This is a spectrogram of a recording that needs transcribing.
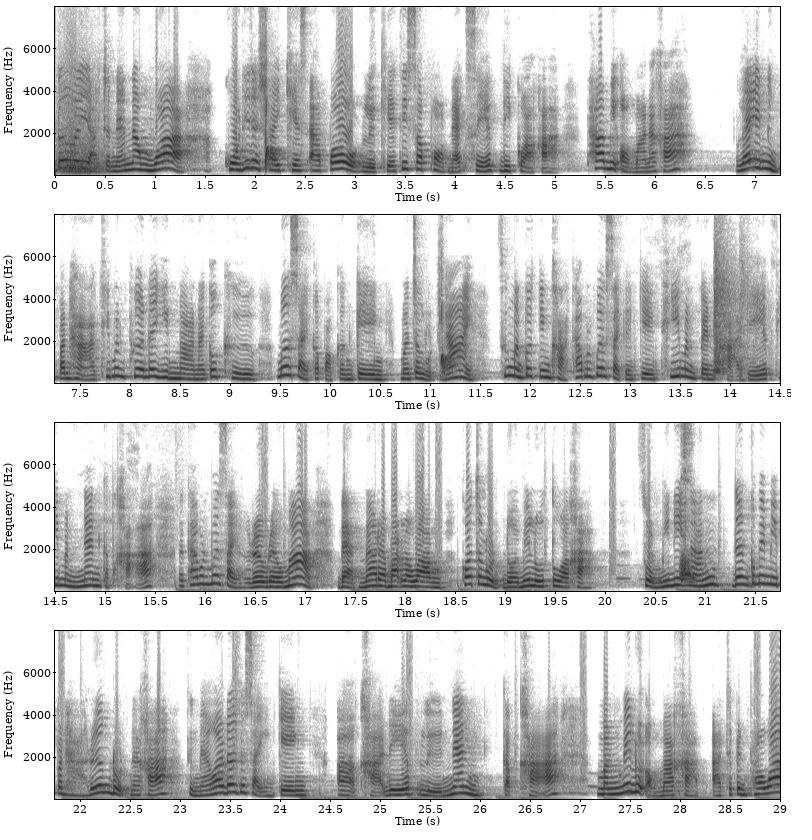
เดินเลยอยากจะแนะนำว่าควรที่จะใช้เคส Apple หรือเคสที่ support MagSafe ดีกว่าค่ะ ถ้ามีออกมานะคะ และอีกหนึ่งปัญหาที่เพื่อนๆได้ยินมานั้นก็คือ เมื่อใส่กระเป๋ากางเกง มันจะหลุดง่าย ซึ่งมันก็จริงค่ะ ถ้าเพื่อนๆใส่กางเกงที่มันเป็นขาเดฟที่มันแน่นกับขา แต่ถ้าเพื่อนๆใส่เร็วๆมาก แบบไม่ระมัดระวัง ก็จะหลุดโดยไม่รู้ตัวค่ะ ส่วนมินินั้นเดินก็ไม่มีปัญหาเรื่องหลุดนะคะ ถึงแม้ว่าเดินจะใส่กางเกงขาเดฟหรือแน่นกับขา มันไม่หลุดออกมาค่ะ อาจจะเป็นเพราะว่า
